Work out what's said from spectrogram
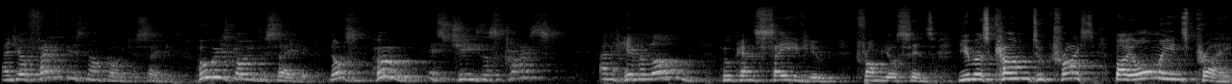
And your faith is not going to save you. Who is going to save you? Notice who? It's Jesus Christ and Him alone who can save you from your sins. You must come to Christ. By all means, pray.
